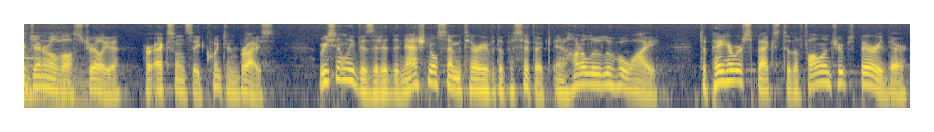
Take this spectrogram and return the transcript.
General of Australia, Her Excellency Quentin Bryce, recently visited the National Cemetery of the Pacific in Honolulu, Hawaii, to pay her respects to the fallen troops buried there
